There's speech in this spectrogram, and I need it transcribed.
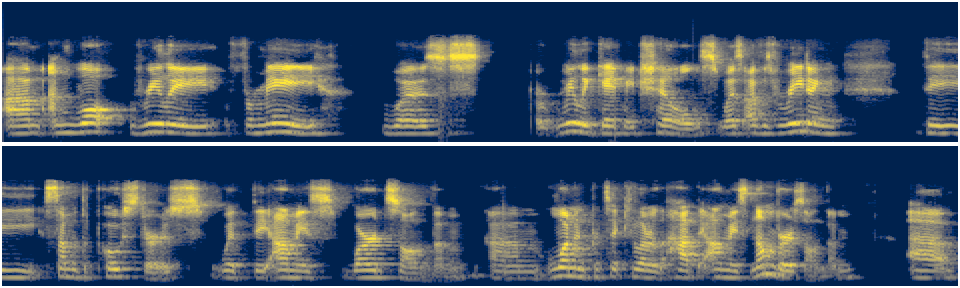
um, and what really for me was really gave me chills was I was reading the some of the posters with the Amis words on them. Um, one in particular that had the Amis numbers on them. Um,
